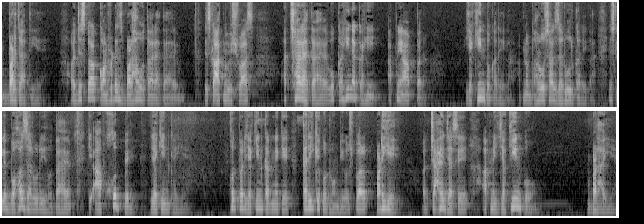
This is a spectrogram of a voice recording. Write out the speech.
बढ़ जाती है और जिसका कॉन्फिडेंस बढ़ा होता रहता है, जिसका आत्मविश्वास अच्छा रहता है, वो कहीं ना कहीं अपने आप पर यकीन तो करेगा, अपना भरोसा ज़रूर करेगा। इसलिए बहुत ज़रूरी होता है कि आप खुद पे यकीन कहिए। खुद पर यकीन करने के तरीके को ढूंढिए, उस पर पढ़िए और चाहे जैसे अपने यकीन को बढ़ाइए।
